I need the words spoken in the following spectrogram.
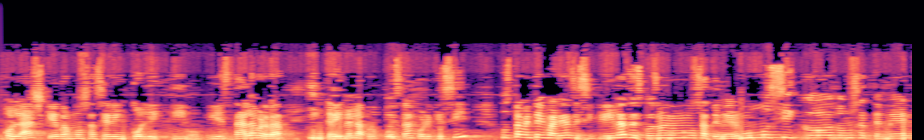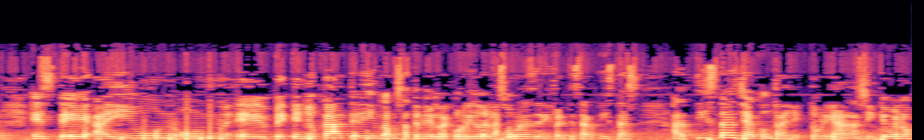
collage que vamos a hacer en colectivo. Y está, la verdad, increíble la propuesta porque sí, justamente hay varias disciplinas, después vamos a tener músicos, vamos a tener este ahí un, un eh, pequeño catering, vamos a tener el recorrido de las obras de diferentes artistas, artistas ya con trayectoria, así que bueno,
